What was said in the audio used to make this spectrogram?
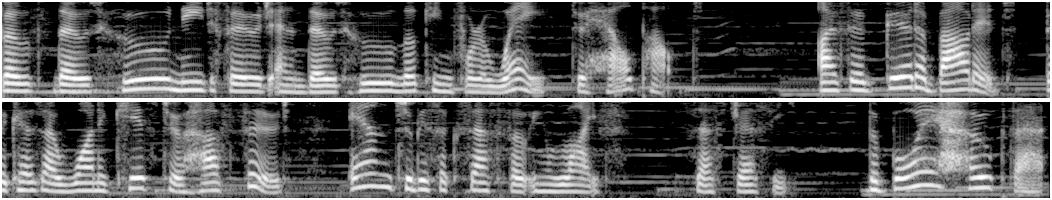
both those who need food and those who looking for a way to help out. I feel good about it because I want kids to have food and to be successful in life, says Jesse. The boy hoped that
